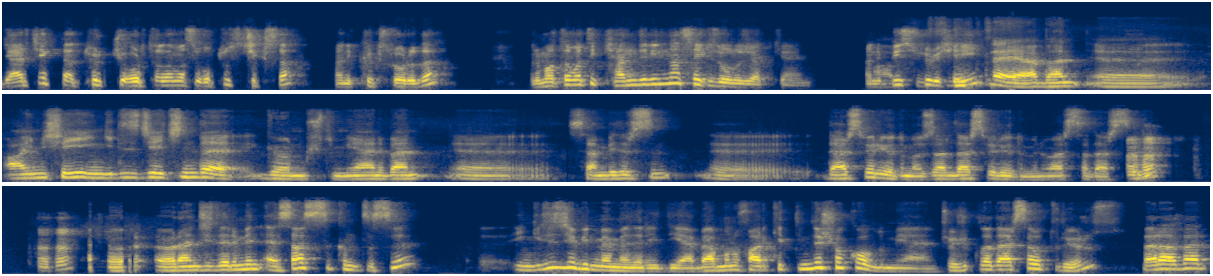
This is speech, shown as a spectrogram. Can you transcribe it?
gerçekten Türkçe ortalaması 30 çıksa hani 40 soruda hani matematik kendiliğinden 8 olacak yani. Hani Abi bir sürü şeyi... ya ben e, aynı şeyi İngilizce için de görmüştüm. Yani ben e, sen bilirsin e, ders veriyordum, özel ders veriyordum üniversite dersleri. öğrencilerimin esas sıkıntısı e, İngilizce bilmemeleriydi ya. Ben bunu fark ettiğimde şok oldum yani. Çocukla derse oturuyoruz, beraber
